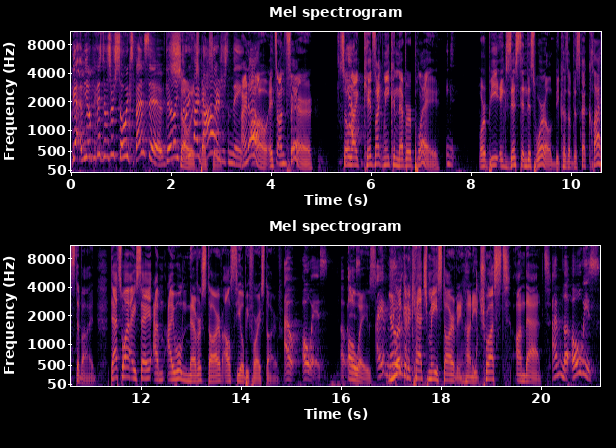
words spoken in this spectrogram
yeah, you know, because those are so expensive. They're like So thirty five dollars expensive. or something. I know it's unfair. So Yeah. like kids like me can never play Ex- or be exist in this world because of this class divide. That's why I say I'm I will never starve. I'll steal before I starve. Oh, always, always. Always. I have no. you ain't gonna catch me starving, honey. Trust on that. I'm lo- always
